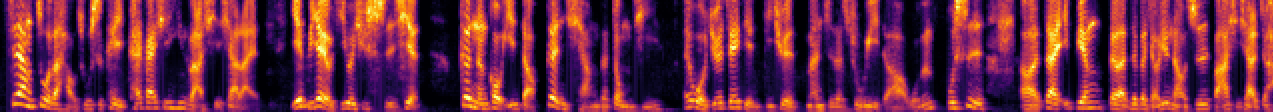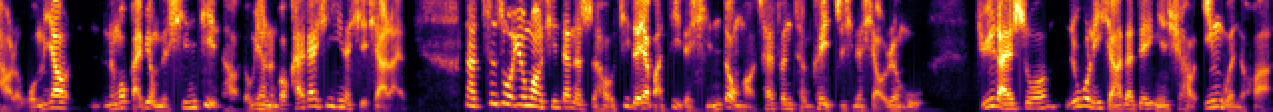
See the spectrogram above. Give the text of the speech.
这样做的好处是可以开开心心的把它写下来，也比较有机会去实现，更能够引导更强的动机。哎，我觉得这一点的确蛮值得注意的啊。我们不是呃在一边的这个绞尽脑汁把它写下来就好了，我们要能够改变我们的心境哈，我们要能够开开心心的写下来。那制作愿望清单的时候，记得要把自己的行动哈拆分成可以执行的小任务。举例来说，如果你想要在这一年学好英文的话，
